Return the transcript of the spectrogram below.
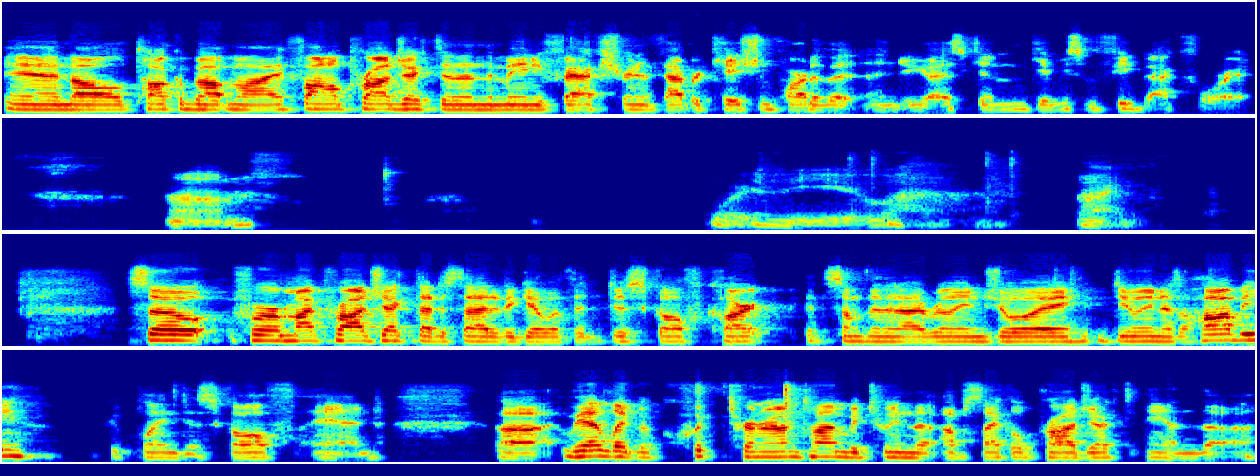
and I'll talk about my final project and then the manufacturing and fabrication part of it, and you guys can give me some feedback for it. Um, where's you? All right. So for my project, I decided to go with a disc golf cart. It's something that I really enjoy doing as a hobby, playing disc golf, and uh, we had like a quick turnaround time between the upcycle project and the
